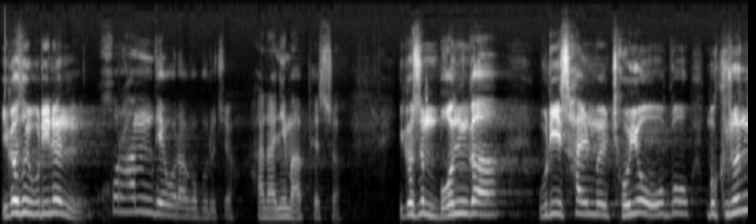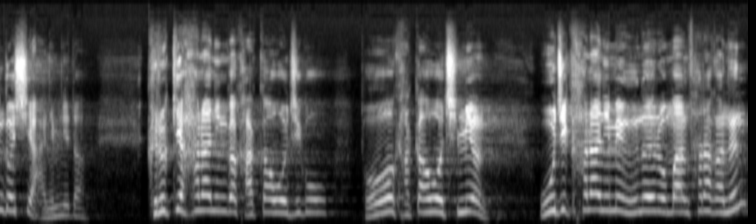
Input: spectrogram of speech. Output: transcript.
이것을 우리는 호람대오라고 부르죠. 하나님 앞에서 이것은 뭔가 우리 삶을 조여오고 뭐 그런 것이 아닙니다. 그렇게 하나님과 가까워지고 더 가까워지면 오직 하나님의 은혜로만 살아가는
